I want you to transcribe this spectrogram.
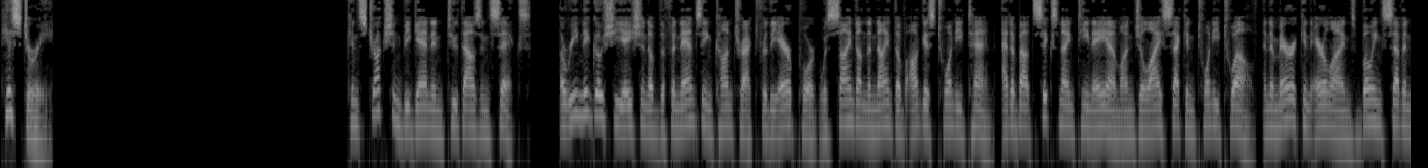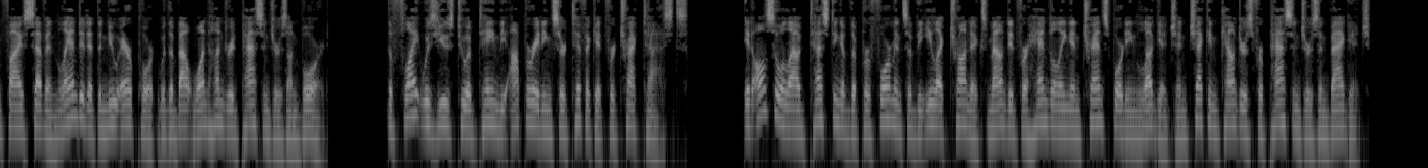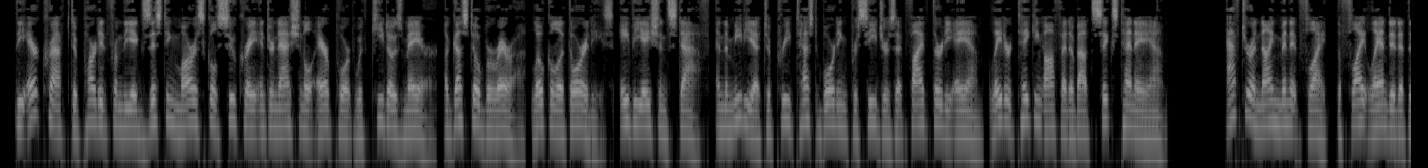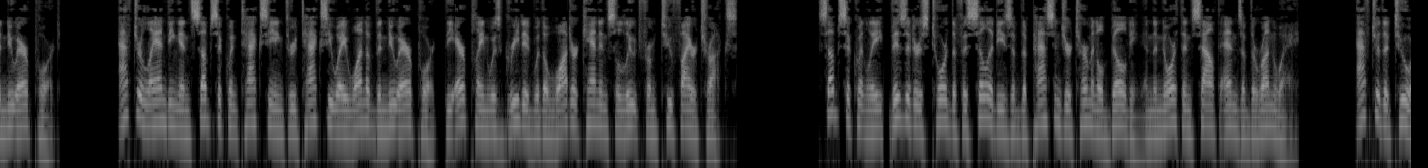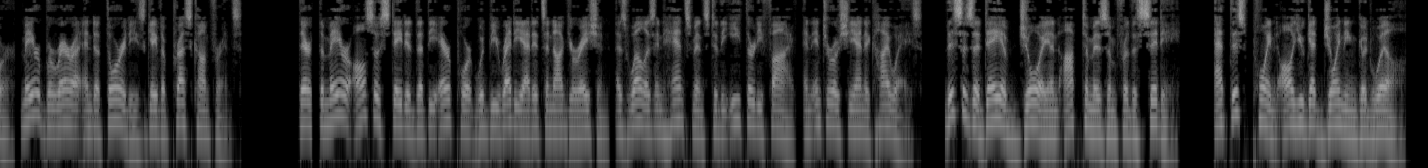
History Construction began in 2006. A renegotiation of the financing contract for the airport was signed on 9 August 2010. At about 6.19 am on July 2, 2012, an American Airlines Boeing 757 landed at the new airport with about 100 passengers on board. The flight was used to obtain the operating certificate for track tests. It also allowed testing of the performance of the electronics mounted for handling and transporting luggage and check-in counters for passengers and baggage. The aircraft departed from the existing Mariscal Sucre International Airport with Quito's mayor, Augusto Barrera, local authorities, aviation staff, and the media to pre-test boarding procedures at 5.30 am, later taking off at about 6.10 am. After a nine-minute flight, the flight landed at the new airport. After landing and subsequent taxiing through taxiway 1 of the new airport, the airplane was greeted with a water cannon salute from two fire trucks. Subsequently, visitors toured the facilities of the passenger terminal building and the north and south ends of the runway. After the tour, Mayor Barrera and authorities gave a press conference. There, the mayor also stated that the airport would be ready at its inauguration, as well as enhancements to the E35, and interoceanic highways. This is a day of joy and optimism for the city. At this point all you get joining goodwill.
